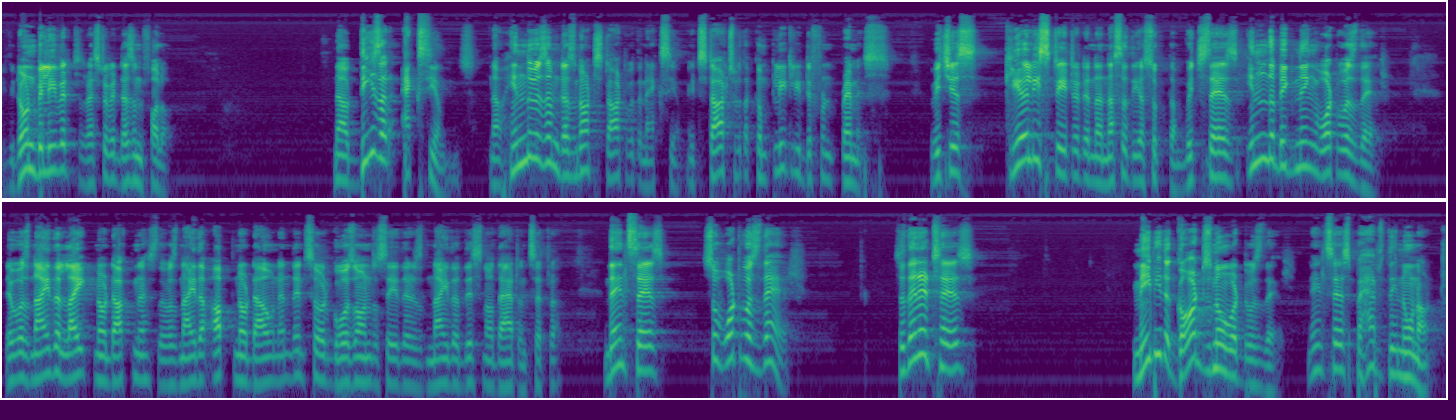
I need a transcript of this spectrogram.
If you don't believe it, the rest of it doesn't follow. Now, these are axioms. Now, Hinduism does not start with an axiom, it starts with a completely different premise, which is clearly stated in the Nasadiya Suktam, which says, In the beginning, what was there? There was neither light nor darkness, there was neither up nor down, and then so it goes on to say there's neither this nor that, etc. Then it says, So what was there? So then it says, Maybe the gods know what was there. Then it says, Perhaps they know not.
